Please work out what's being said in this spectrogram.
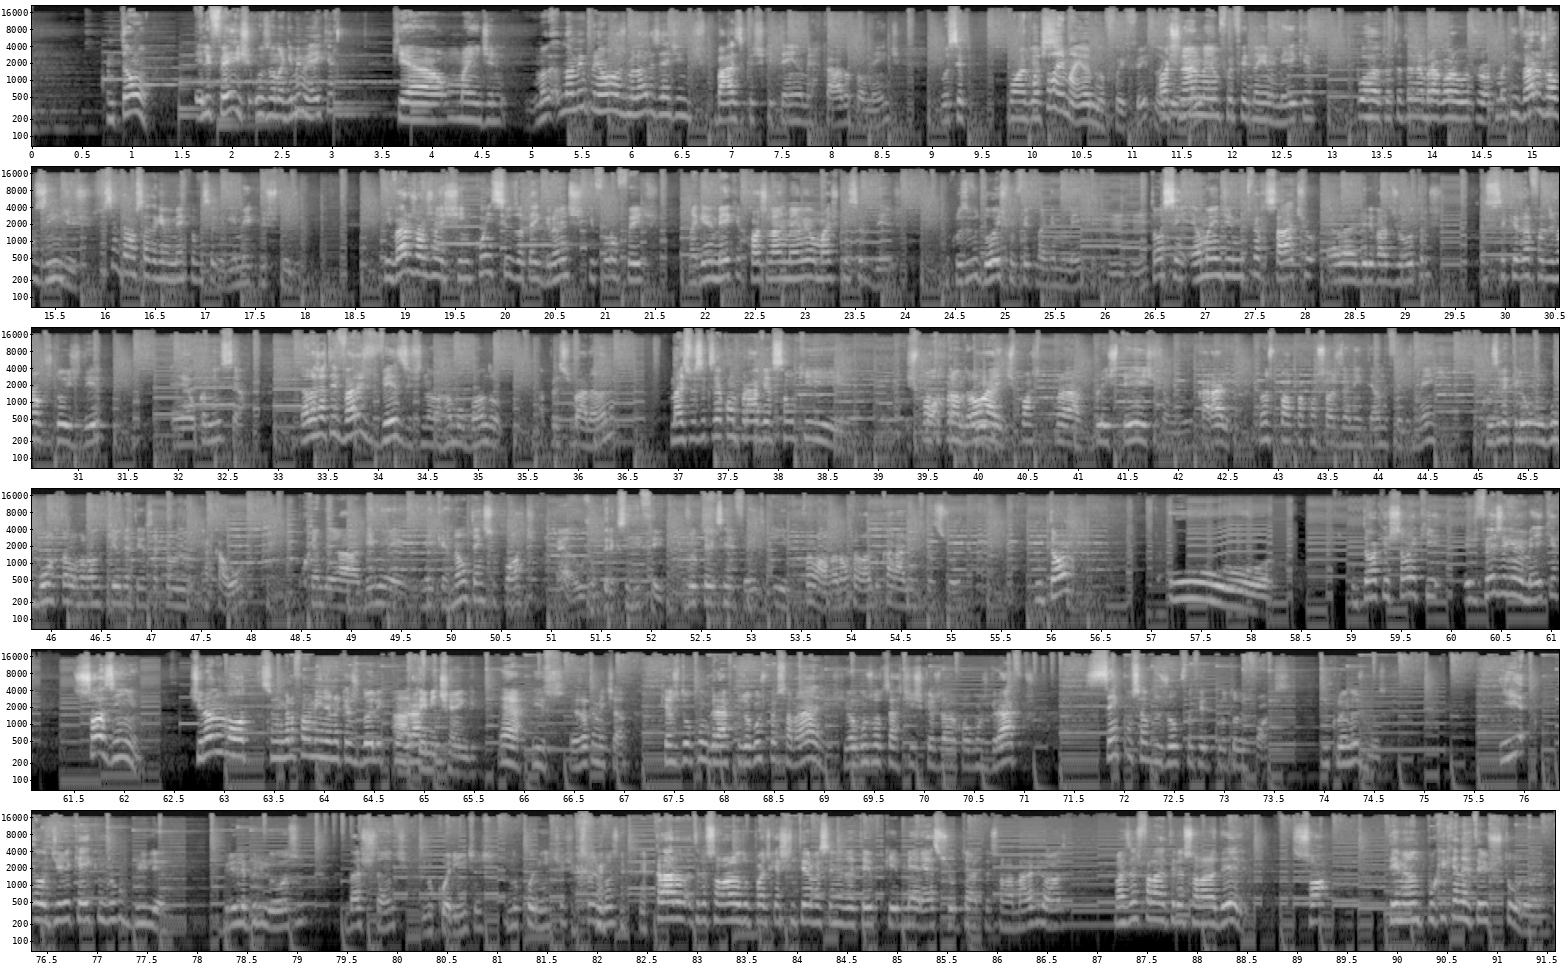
então, ele fez usando a Game Maker, que é uma engine, na minha opinião, uma das melhores engines básicas que tem no mercado atualmente. Você, com a versão... Hotline Miami não foi feito na Hotline Game Maker? Miami foi feito na Game Maker. Porra, eu tô tentando lembrar agora outro jogo, mas tem vários jogos indies. Se você entrar no site da Game Maker, você vê, Game Maker Studio. Tem vários jogos na Steam, conhecidos até grandes, que foram feitos na Game Maker. Hotline Miami é o mais conhecido deles. Inclusive o 2 foi feito na Game Maker. Uhum. Então assim, é uma engine muito versátil, ela é derivada de outras. Então se você quiser fazer jogos 2D, é o caminho certo. Ela já teve várias vezes no Rumble Bundle a preço de banana, mas se você quiser comprar a versão que exporta pra pra Android, exporta pra Playstation, o caralho, não exporta pra consoles da Nintendo, infelizmente. Inclusive aquele um rumor que tava rolando que o Undertale sai pelo caô, porque a Game Maker não tem suporte, É, o jogo teria que ser refeito. o jogo teve que ser refeito e foi mal, vai dar um trabalho do caralho fazer esse jogo. Então, o. Então a questão é que ele fez a Game Maker sozinho. Tirando uma outra, se não me engano, foi uma menina que ajudou ele com o Ah, gráfico. Temi Chang. É, isso, exatamente ela. Que ajudou com o gráfico de alguns personagens e alguns outros artistas que ajudaram com alguns gráficos. 100% do jogo foi feito pelo Toby Fox, incluindo as músicas. E eu diria que é aí que o jogo brilha. Brilha brilhoso, bastante No Corinthians. no Corinthians, que são as músicas. Claro, a trilha sonora do podcast inteiro vai ser no DT, porque merece o jogo ter uma trilha sonora maravilhosa. Mas antes de falar da trilha sonora dele, só terminando por que que Undertale estourou, né?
